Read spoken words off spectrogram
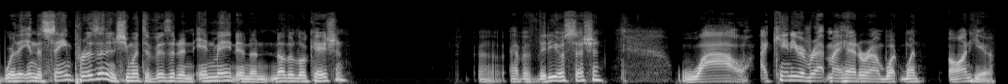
Were they in the same prison and she went to visit an inmate in another location? Uh, have a video session? Wow. I can't even wrap my head around what went on here.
